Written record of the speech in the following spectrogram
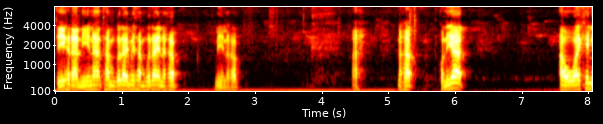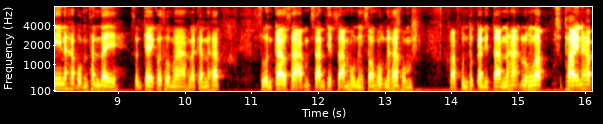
สีขนาดนี้นะฮะทำก็ได้ไม่ทำก็ได้นะครับ นี่นะครับอะนะครับ ขออนุญาต เอาไว้แค่นี้นะครับ ผมท่านใดสนใจก็โทรมาแล้วกันนะครับ 0 9 3 3 7 3 6 1 2 6 นะครับผม ขอบคุณทุกการติดตามนะฮะลงรอบสุดท้ายนะครับ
